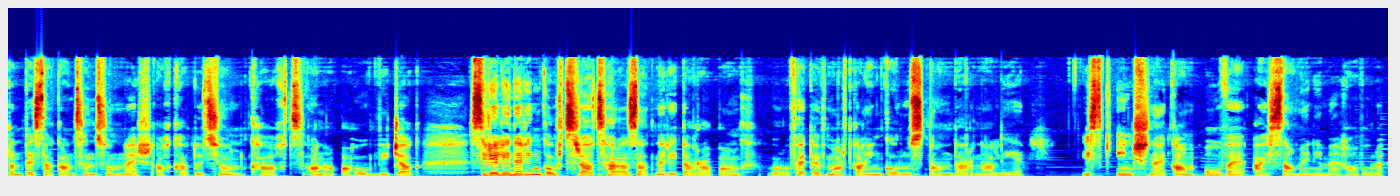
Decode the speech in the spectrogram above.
Տնտեսական ցնցումներ, աղքատություն, քաղց, անապահով վիճակ, սիրելիներին կորցրած հարազատների տարապանք, որովհետև մարդկային կորուստն անդառնալի է։ Իսկ ի՞նչն է կամ ով է այս ամենի մեղավորը։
